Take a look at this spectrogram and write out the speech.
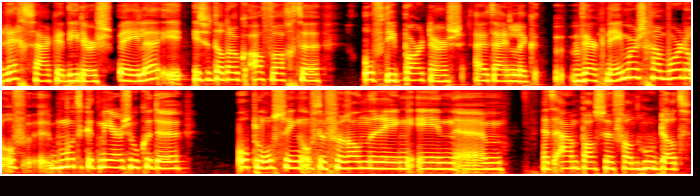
rechtszaken die er spelen, is het dan ook afwachten of die partners uiteindelijk werknemers gaan worden? Of moet ik het meer zoeken de oplossing of de verandering in um, het aanpassen van hoe dat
